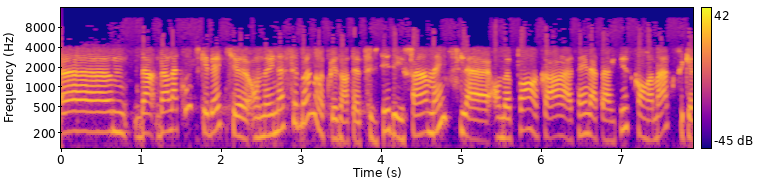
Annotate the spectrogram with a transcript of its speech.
Euh, dans, dans, la Cour du Québec, euh, on a une assez bonne représentativité des femmes, même si la, on n'a pas encore atteint la parité. Ce qu'on remarque, c'est que,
